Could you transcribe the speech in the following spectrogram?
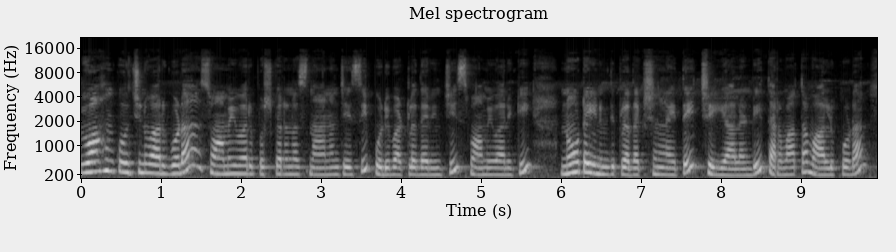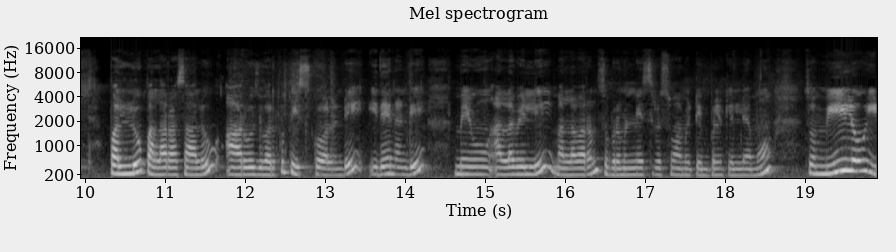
వివాహంకు వచ్చిన వారు కూడా స్వామివారి పుష్కరణ స్నానం చేసి పొడి బట్టలు ధరించి స్వామివారికి నూట ఎనిమిది ప్రదక్షిణలు అయితే చెయ్యాలండి. తర్వాత వాళ్ళు కూడా పళ్ళు పళ్ళరసాలు ఆ రోజు వరకు తీసుకోవాలండి. ఇదేనండి. మేము అల్లవెల్లి మల్లవరం సుబ్రహ్మణ్యేశ్వర స్వామి టెంపుల్కి వెళ్ళాము. సో మీలో ఈ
